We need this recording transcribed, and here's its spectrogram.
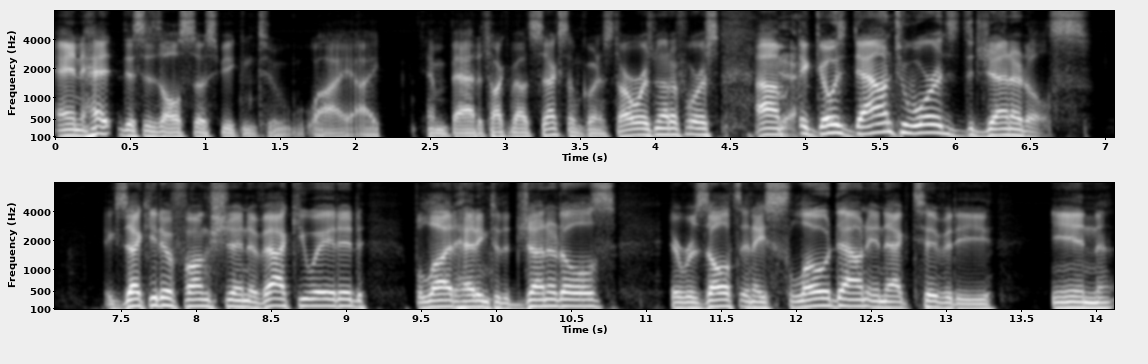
And he- this is also speaking to why I am bad at talking about sex. I'm going to Star Wars metaphors. Um, Yeah. It goes down towards the genitals. Executive function evacuated, blood heading to the genitals. It results in a slowdown in activity in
